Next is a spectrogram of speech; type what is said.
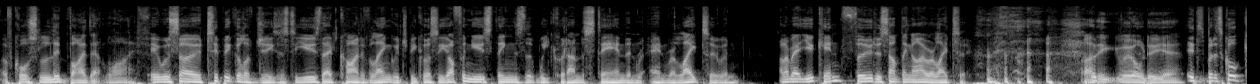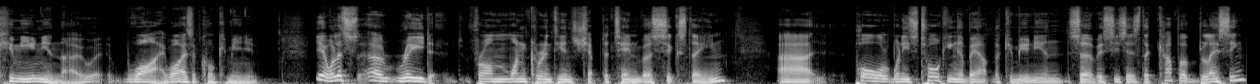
of course, live by that life. It was so typical of Jesus to use that kind of language because he often used things that we could understand and, and relate to. And I don't know about you, Ken, food is something I relate to. I think we all do, yeah. It's, but it's called communion, though. Why? Why is it called communion? Yeah, well, let's uh, read from 1 Corinthians chapter 10, verse 16. Uh, Paul, when he's talking about the communion service, he says, The cup of blessing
